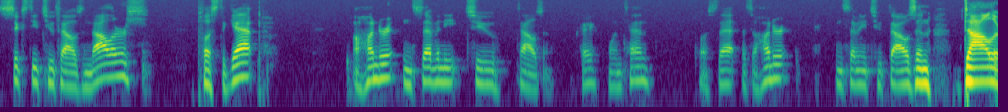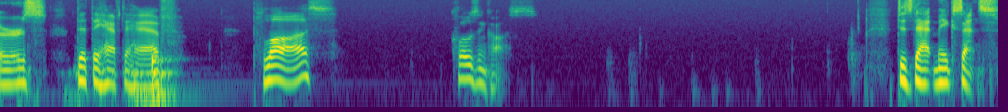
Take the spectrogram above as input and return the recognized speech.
$62,000 plus the gap, 172,000. Okay, 110 plus that, that's $172,000 that they have to have plus closing costs. Does that make sense?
